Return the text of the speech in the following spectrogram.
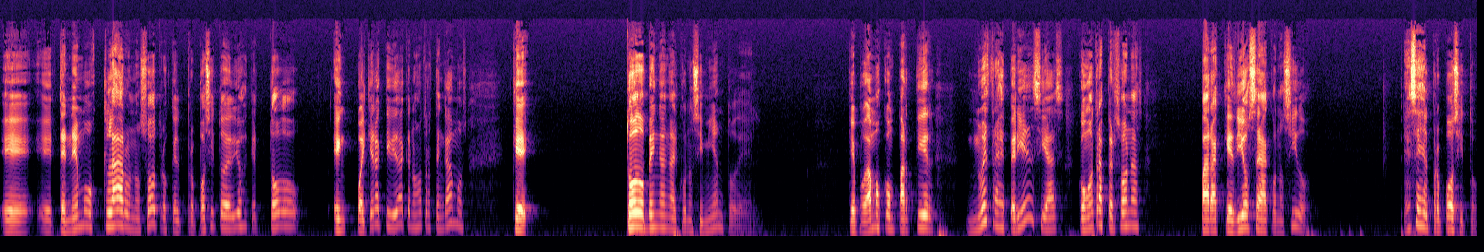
eh, eh, tenemos claro nosotros que el propósito de Dios es que todo, en cualquier actividad que nosotros tengamos, que todos vengan al conocimiento de Él. Que podamos compartir nuestras experiencias con otras personas para que Dios sea conocido. Ese es el propósito.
